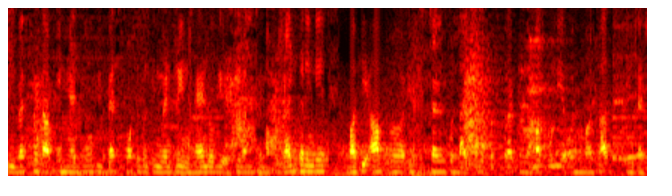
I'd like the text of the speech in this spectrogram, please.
इन्वेस्टमेंट आपकी है, जो भी best possible inventory in hand होगी, उसकी वजह से हम आपको गाइड करेंगे। बाकी आप इस चैनल को लाइक करना सब्सक्राइब करना मत भूलिए और हमारे साथ इन टच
